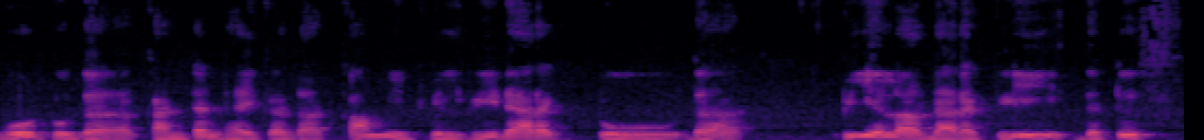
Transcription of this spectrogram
go to the contenthiker.com it will redirect to the PLR directly. That is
